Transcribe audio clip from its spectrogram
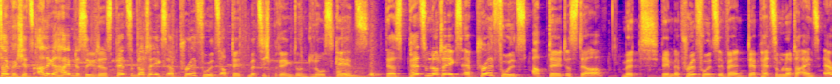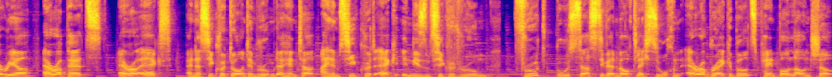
zeige euch jetzt alle Geheimnisse, die das Pet Simulator X April Fools Update mit sich bringt und los geht's. Das Pet Simulator X April Fools Update ist da mit dem April Fools Event, der Pet Simulator 1 Area, Error Pets, Error Eggs, einer Secret Door und dem Room dahinter, einem Secret Egg in diesem Secret Room, Fruit Boosters, die werden wir auch gleich suchen, Error Breakables, Paintball Launcher,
